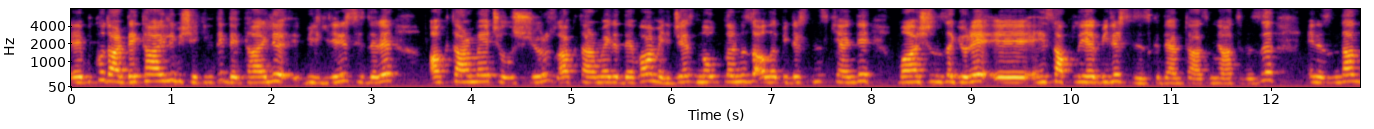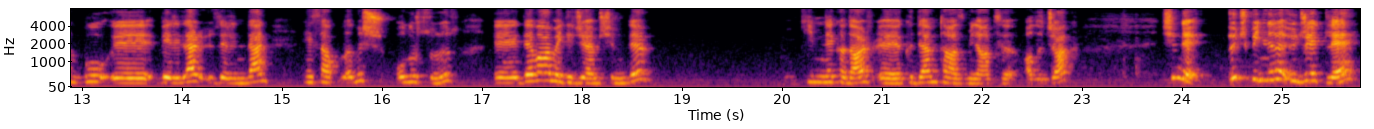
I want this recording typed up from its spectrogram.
e, bu kadar detaylı bir şekilde detaylı bilgileri sizlere aktarmaya çalışıyoruz. Aktarmaya da devam edeceğiz. Notlarınızı alabilirsiniz. Kendi maaşınıza göre e, hesaplayabilirsiniz kıdem tazminatınızı. En azından bu e, veriler üzerinden hesaplamış olursunuz. E, devam edeceğim şimdi kim ne kadar e, kıdem tazminatı alacak. Şimdi 3 bin lira ücretle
